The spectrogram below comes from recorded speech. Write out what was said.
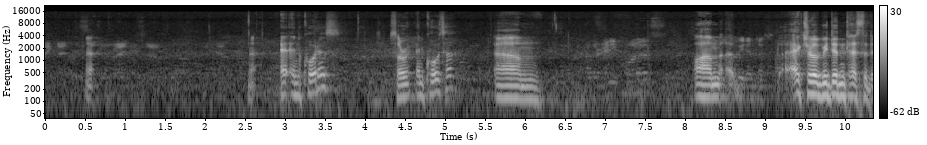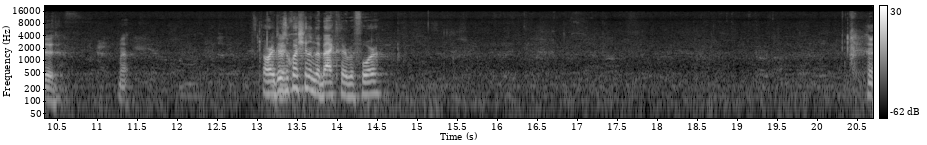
make that Yeah. decision, right? So, And, and quotas? Sorry? And quota? Um, are there any quotas? um, actually, we didn't test it. Yeah. All right, there's a question in the back there before.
